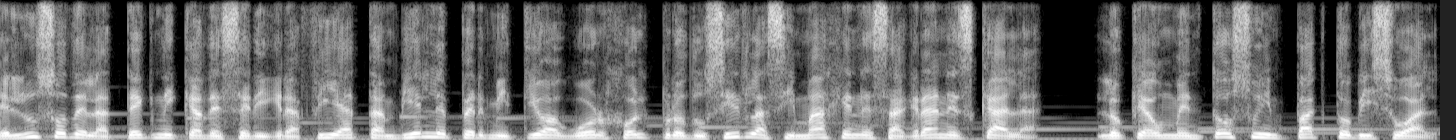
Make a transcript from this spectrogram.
El uso de la técnica de serigrafía también le permitió a Warhol producir las imágenes a gran escala, lo que aumentó su impacto visual.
